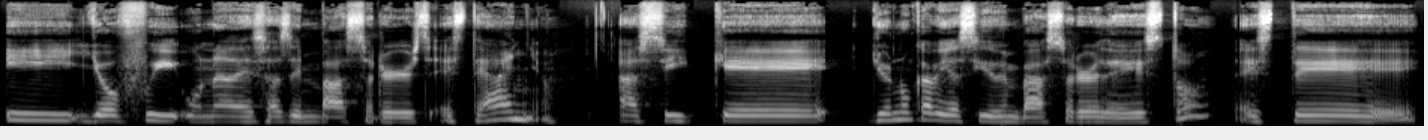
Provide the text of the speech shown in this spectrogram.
Y yo fui una de esas ambassadors este año. Así que yo nunca había sido ambassador de esto. Este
